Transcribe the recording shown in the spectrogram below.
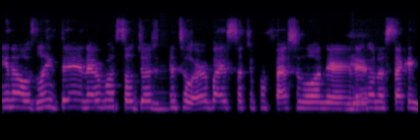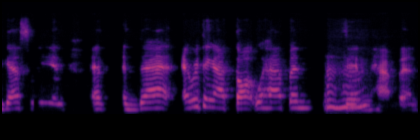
you know, it's LinkedIn. Everyone's so judgmental. Everybody's such a professional in there, and yeah. they're gonna second guess me. And, and that everything I thought would happen mm-hmm. didn't happen.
